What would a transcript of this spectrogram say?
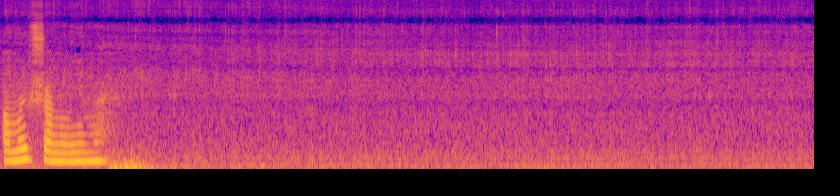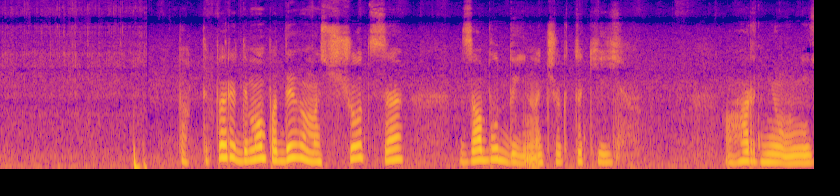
а ми вшануємо. Так, тепер йдемо подивимось, що це за будиночок такий гарнюній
